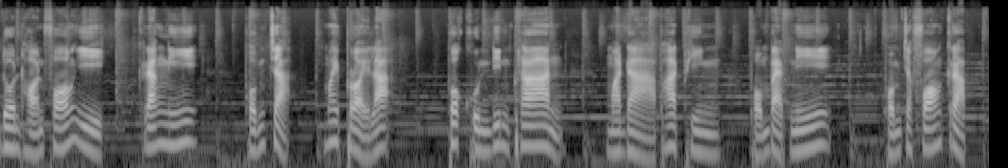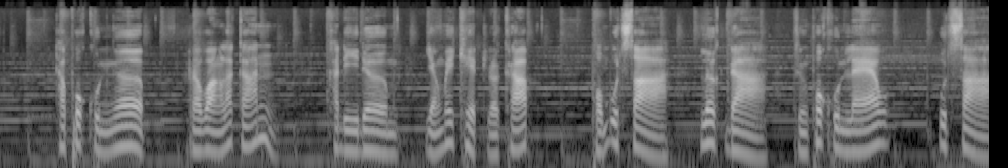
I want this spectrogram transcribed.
โดนถอนฟ้องอีก ครั้งนี้ ผมจะไม่ปล่อยละ พวกคุณดิ้นพล่าน มาด่าพาดพิง ผมแบบนี้ ผมจะฟ้องกลับ ถ้าพวกคุณเงิบ ระวังละกัน คดีเดิมยังไม่เข็ดเหรอครับ ผมอุตส่าห์เลิกด่าถึงพวกคุณแล้ว อุตส่าห์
